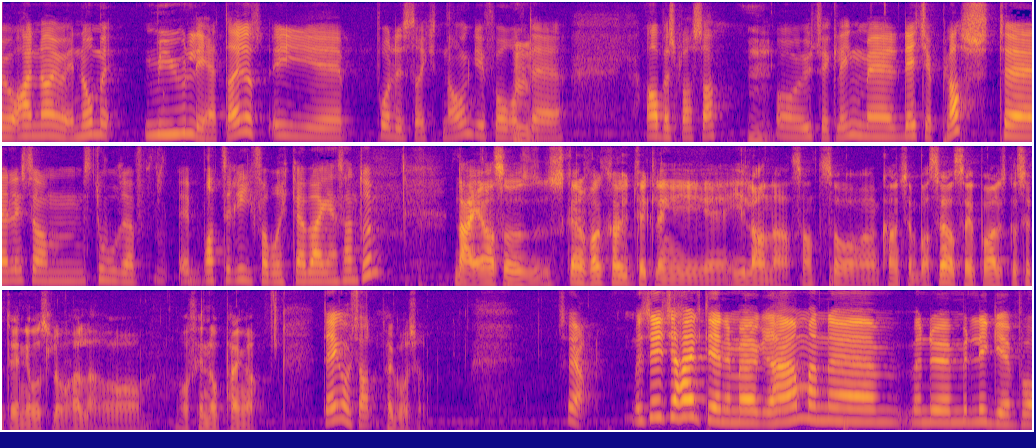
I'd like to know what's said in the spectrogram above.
jo, han har jo enorme muligheter i, i, på distriktene òg i forhold Mm. Arbeidsplasser Mm. og utvikling. Men det er ikke plass til liksom, store batterifabrikker i Bergen sentrum. Nei, altså skal en faktisk ha utvikling i, i landet, sant? så en kan ikke basere seg på at de skal sitte inne i Oslo heller og, og finne opp penger. Det går ikke an. Det går ikke. Så ja. Vi er ikke helt enig med Høyre her, men, eh, men du ligger på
